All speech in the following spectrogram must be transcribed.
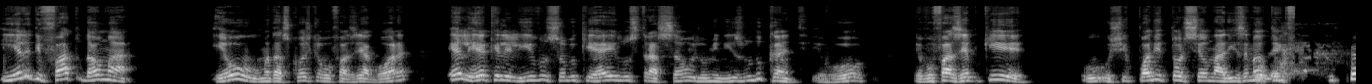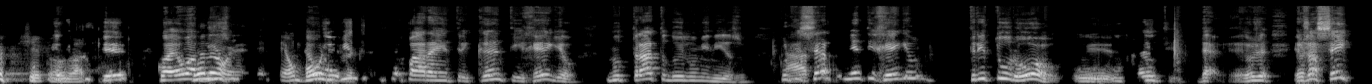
e ele de fato dá uma. Eu, uma das coisas que eu vou fazer agora é ler aquele livro sobre o que é ilustração, iluminismo do Kant. Eu vou, eu vou fazer porque o, o Chico pode torcer o nariz, mas eu tenho que Chico, porque qual é o abismo, não, não, é, é um é bom o livro. que separa entre Kant e Hegel no trato do iluminismo. Porque Ah, tá. certamente Hegel triturou o, o Kant. Eu, já- eu já sei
